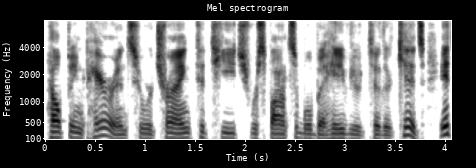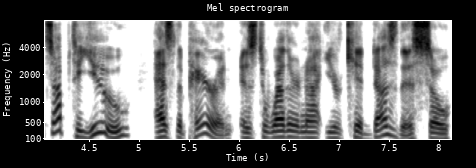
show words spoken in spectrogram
helping parents who are trying to teach responsible behavior to their kids. It's up to you as the parent as to whether or not your kid does this. So,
